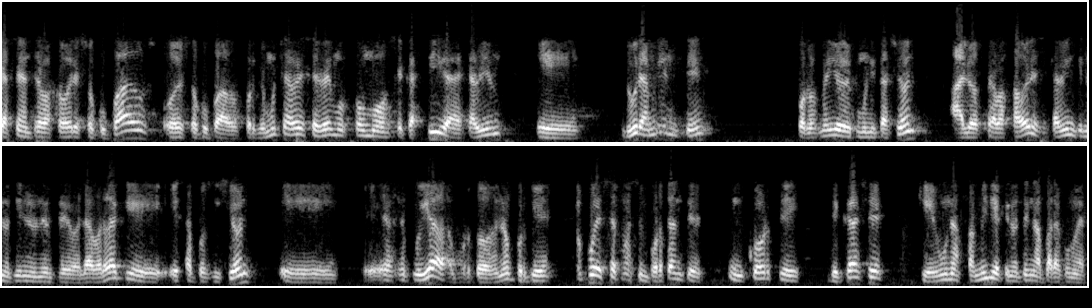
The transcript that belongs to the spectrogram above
ya sean trabajadores ocupados o desocupados, porque muchas veces vemos cómo se castiga, está bien, eh, duramente por los medios de comunicación a los trabajadores, está bien que no tienen un empleo. La verdad que esa posición eh, es repudiada por todos, ¿no? Porque no puede ser más importante un corte de calle que una familia que no tenga para comer.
